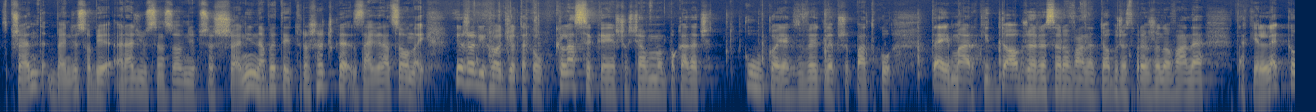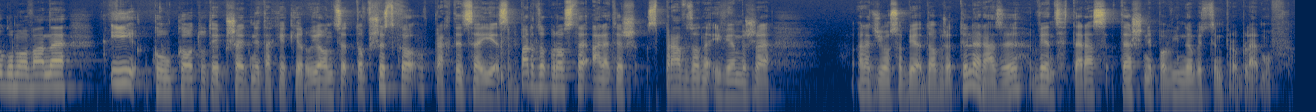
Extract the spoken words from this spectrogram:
sprzęt będzie sobie radził sensownie przestrzeni, nawet tej troszeczkę zagraconej. Jeżeli chodzi o taką klasykę, jeszcze chciałbym Wam pokazać kółko, jak zwykle w przypadku tej marki, dobrze reserowane, dobrze sprężynowane, takie lekko gumowane i kółko tutaj przednie, takie kierujące. To wszystko w praktyce jest bardzo proste, ale też sprawdzone i wiemy, że radziło sobie dobrze tyle razy, więc teraz też nie powinno być z tym problemów.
